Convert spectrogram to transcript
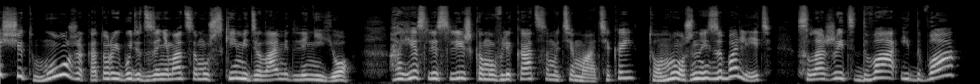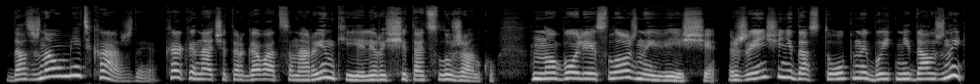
ищет мужа, который будет заниматься мужскими делами для нее. А если слишком увлекаться математикой, то можно и заболеть. Сложить два и два должна уметь каждая. Как иначе торговаться на рынке или рассчитать служанку? Но более сложные вещи женщине доступны быть не должны,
